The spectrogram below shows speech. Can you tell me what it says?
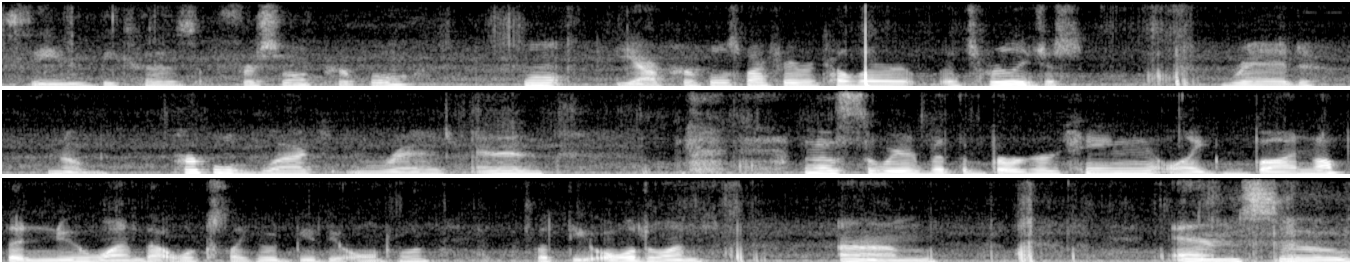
theme because, first of all, purple. Well, yeah, purple is my favorite color. It's really just red, no, purple, black, and red. And then, I know it's weird, but the Burger King, like, bun, not the new one, that looks like it would be the old one, but the old one, um, and so,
